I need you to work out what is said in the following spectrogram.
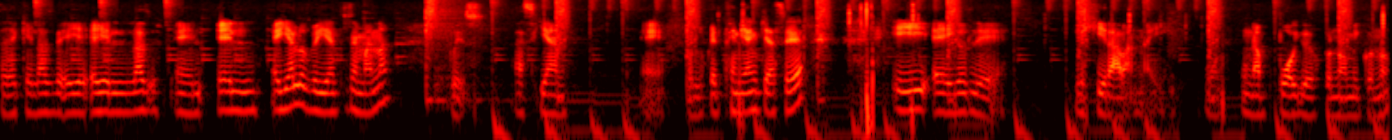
O sea, que ella, ella los veía entre semana, pues hacían eh, por lo que tenían que hacer y ellos le, le giraban ahí un, apoyo económico, ¿no?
